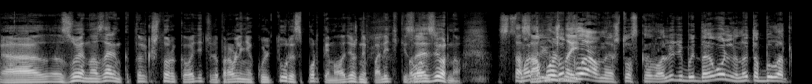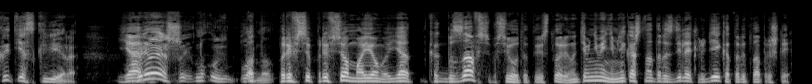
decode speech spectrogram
А, Зоя Назаренко только что руководитель управления культуры, спорта и молодежной политики Ну, Заозерного. Стас, Смотри, а можно... тут главное, что сказала. Люди быть довольны, но это было открытие сквера. Я- Понимаешь? Ну, ой, Вот ладно. при, все, при всем моем, я как бы за всю, всю вот эту историю, но тем не менее, мне кажется, надо разделять людей, которые туда пришли.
